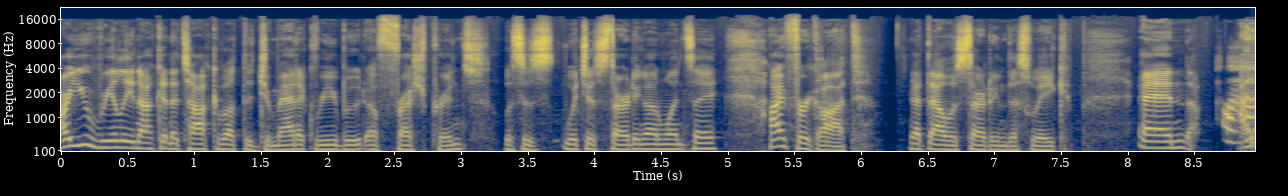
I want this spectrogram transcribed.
Are you really not going to talk about the dramatic reboot of Fresh Prince, which is which is starting on Wednesday? I forgot that that was starting this week, and I,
